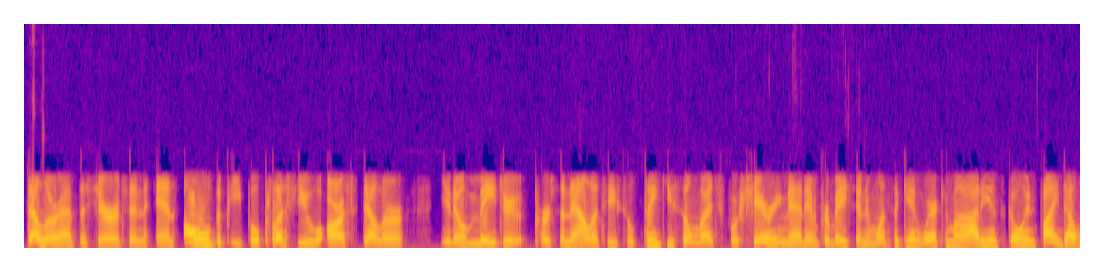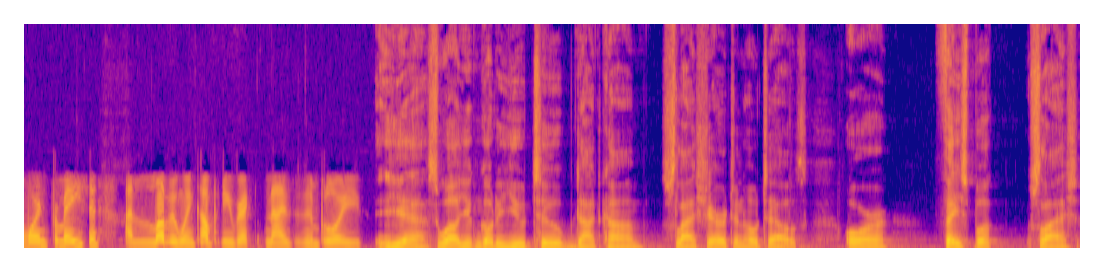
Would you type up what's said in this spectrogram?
stellar at the Sheraton, and all the people, plus you, are stellar, you know, major personalities. So thank you so much for sharing that information. And once again, where can my audience go and find out more information? I love it when company recognizes employees. Yes, well, you can go to youtube.com slash Sheraton Hotels or Facebook slash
